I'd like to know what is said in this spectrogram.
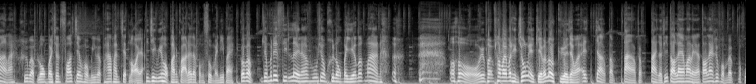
มาก ๆ นะ คือแบบลงไปจนฟอสเจมผมมีแบบ 5,700 อะ จริง ๆ มี 6,000 กว่าด้วยแต่ผมสุ่มไอ้นี่ไป ก็แบบยังไม่ได้ซิดเลยนะครับคุณผู้ชมคือลงไปเยอะมาก ๆ นะ โอ้โหทำไมมาถึงช่วงเลนเกมแล้วเราเกลือจังวะไอ้จากแบบต่างจากต่างจากที่ตอนแรกมากเลยนะ ตอนแรกคือผมแบบโอ้โห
